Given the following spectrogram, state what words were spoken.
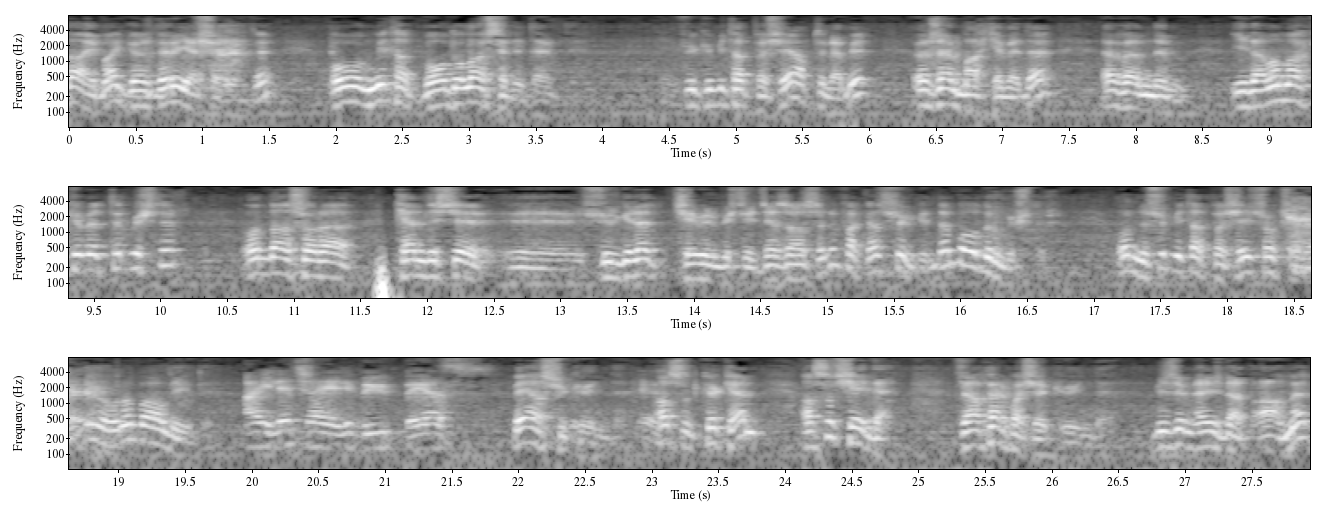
daima gözleri yaşarırdı. Oğul Mithat boğdular seni derdi. Çünkü Mithat Paşa'ya Abdülhamit özel mahkemede efendim idama mahkum ettirmiştir. Ondan sonra kendisi e, sürgüne çevirmiştir cezasını fakat sürgünde boğdurmuştur. Onun için Mithat Paşa'yı çok severdi ve ona bağlıydı. Aile Çayeli Büyük Beyaz. Beyazsu köyünde. Evet. Asıl köken, asıl şeyde, Caferpaşa köyünde. Bizim ecdat Ahmet,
